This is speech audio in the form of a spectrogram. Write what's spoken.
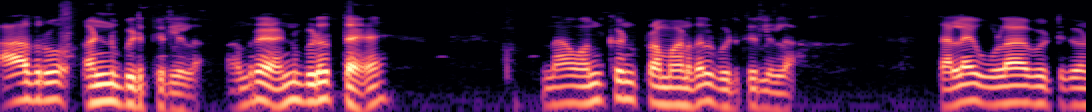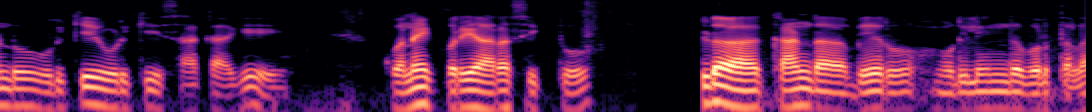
ಆದರೂ ಹಣ್ಣು ಬಿಡ್ತಿರ್ಲಿಲ್ಲ. ಅಂದರೆ ಹಣ್ಣು ಬಿಡುತ್ತೆ. ನಾವು ಅಂದ್ಕೊಂಡು ಪ್ರಮಾಣದಲ್ಲಿ ಬಿಡ್ತಿರ್ಲಿಲ್ಲ. ತಲೆ ಹುಳ ಬಿಟ್ಕೊಂಡು ಹುಡುಕಿ ಹುಡುಕಿ ಸಾಕಾಗಿ ಕೊನೆಗೆ ಪರಿಹಾರ ಸಿಕ್ತು. ಗಿಡ, ಕಾಂಡ, ಬೇರು ನುಡಿಲಿಂದ ಬರುತ್ತಲ್ಲ,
